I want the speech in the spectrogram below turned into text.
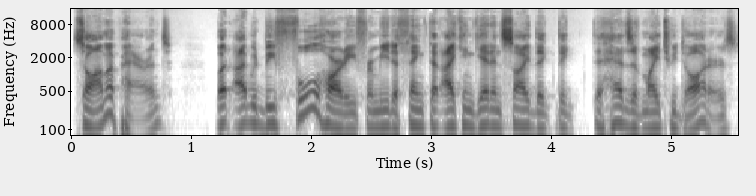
So I'm a parent, but I would be foolhardy for me to think that I can get inside the, the, the heads of my two daughters.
